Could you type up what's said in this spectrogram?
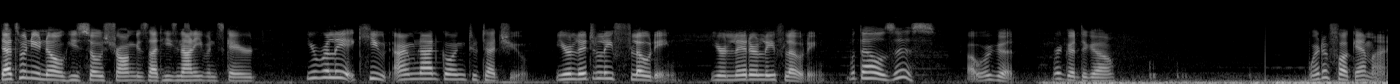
That's when you know he's so strong is that he's not even scared. You're really cute. I'm not going to touch you. You're literally floating. You're literally floating. What the hell is this? Oh, we're good. We're good to go. Where the fuck am I?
